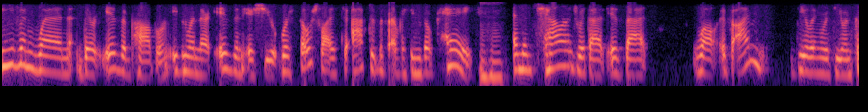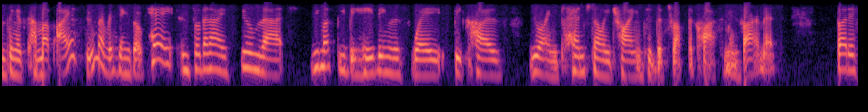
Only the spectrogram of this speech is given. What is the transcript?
even when there is a problem, even when there is an issue, we're socialized to act as if everything's okay. Mm-hmm. And the challenge with that is that, well, if I'm dealing with you and something has come up, I assume everything's okay. And so then I assume that you must be behaving this way because you are intentionally trying to disrupt the classroom environment. But if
